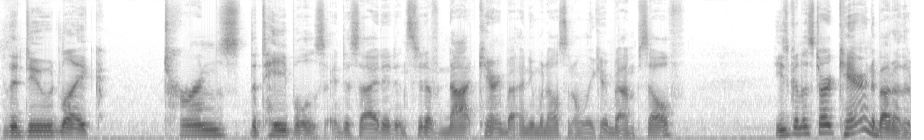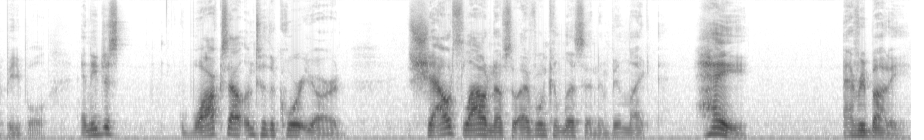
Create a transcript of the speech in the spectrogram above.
the dude like turns the tables and decided instead of not caring about anyone else and only caring about himself, he's going to start caring about other people. And he just walks out into the courtyard shouts loud enough so everyone can listen and been like, "Hey, everybody,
